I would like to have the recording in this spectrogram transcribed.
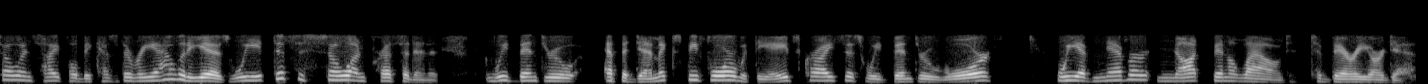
so insightful because the reality is we this is so unprecedented. We've been through epidemics before with the AIDS crisis, we've been through war. We have never not been allowed to bury our dead.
